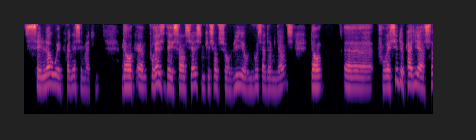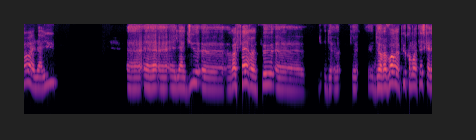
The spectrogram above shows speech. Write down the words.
c'est là où elle prenait ses matelots. Donc, euh, pour elle, c'était essentiel, c'est une question de survie au niveau de sa dominance. Donc, pour essayer de pallier à ça, elle a eu, elle a dû refaire un peu, de, revoir un peu comment est-ce qu'elle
